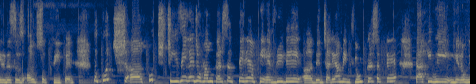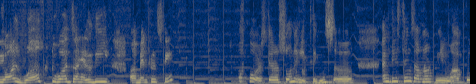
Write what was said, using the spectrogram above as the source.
illnesses also creep in तो कुछ uh, कुछ चीज़ें हैं जो हम कर सकते हैं अपनी एवरीडे दिनचर्या में इंक्लूड कर सकते हैं ताकि we you know we all work towards a healthy mental state Of course, there are so many things, uh, and these things are not new. आपको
